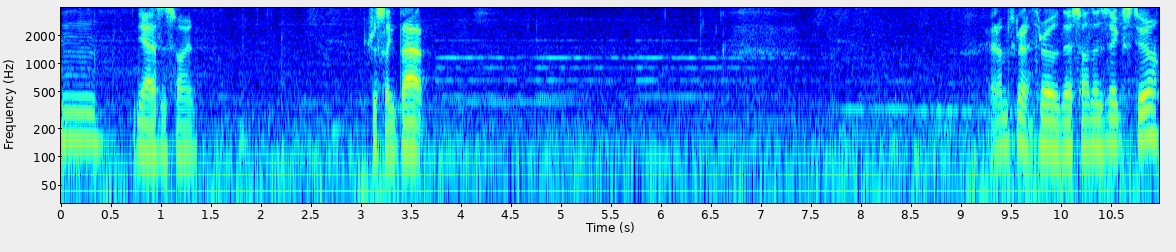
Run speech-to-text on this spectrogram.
hmm, yeah, this is fine. Just like that. And I'm just gonna throw this on the Ziggs too.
